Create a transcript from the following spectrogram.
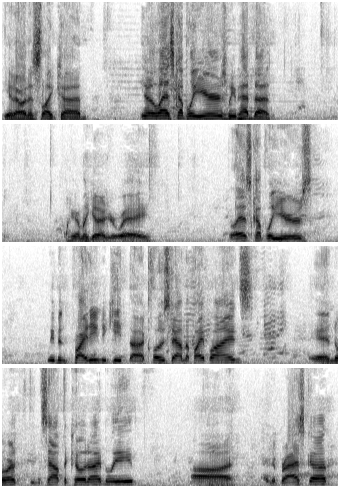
You know, and it's like, uh, you know, the last couple of years we've had the. Oh, here I'm gonna get out of your way. The last couple of years, we've been fighting to keep uh, close down the pipelines in North and South Dakota, I believe, uh, in Nebraska.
